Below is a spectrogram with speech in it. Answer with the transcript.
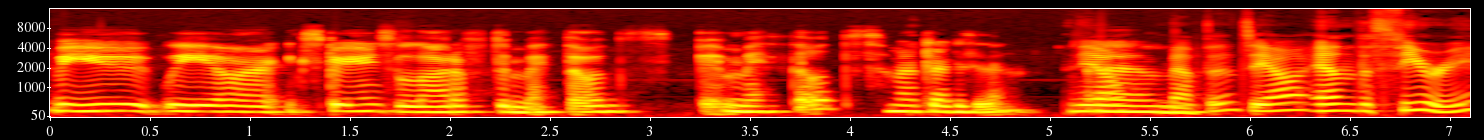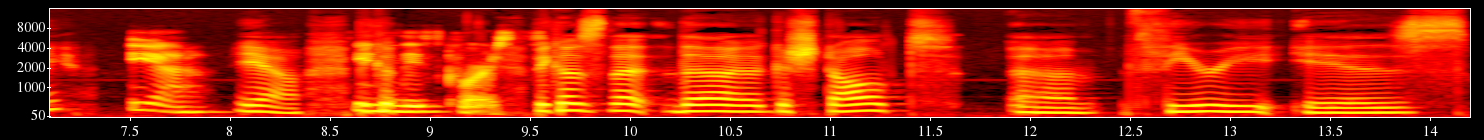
We we are experience a lot of the methods uh, methods. Yeah, um, methods. Yeah, and the theory. Yeah, yeah. Because, in this course, because the the Gestalt um, theory is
